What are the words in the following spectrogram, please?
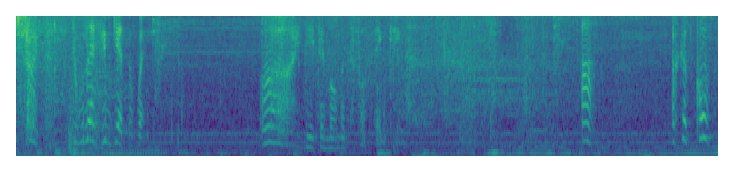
Shite! You let him get away. Ah, I need a moment for thinking. Ah, ach, of course.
